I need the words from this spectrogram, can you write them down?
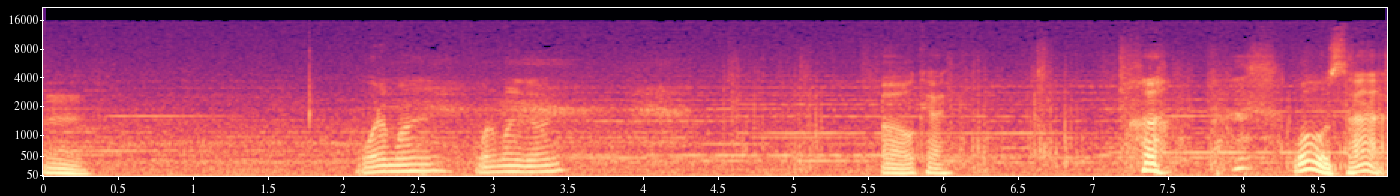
うん。What am I? What am I doing? Oh, okay. what was that?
